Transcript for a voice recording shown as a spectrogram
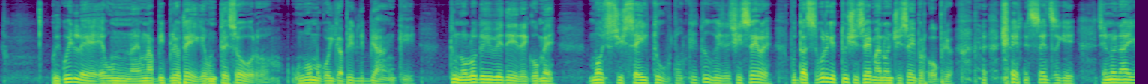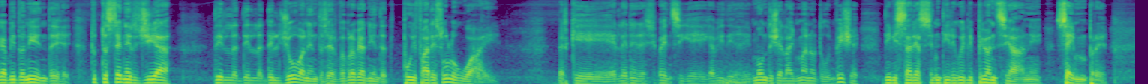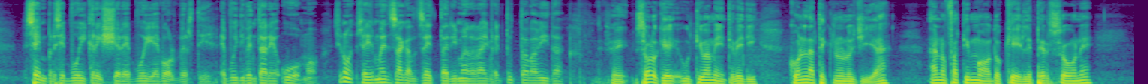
Que- Quello è, un- è una biblioteca, è un tesoro, un uomo con i capelli bianchi. Tu non lo devi vedere come mo ci sei tu, tu, che tu ci sei, può darsi pure che tu ci sei ma non ci sei proprio. cioè nel senso che se non hai capito niente, tutta questa energia del, del- del giovane non ti serve proprio a niente, puoi fare solo guai perché ci pensi che capite, il mondo ce l'hai in mano tu, invece devi stare a sentire quelli più anziani, sempre, sempre se vuoi crescere, vuoi evolverti e vuoi diventare uomo, se no sei mezza calzetta rimarrai per tutta la vita. Sì, Solo che ultimamente, vedi, con la tecnologia hanno fatto in modo che le persone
